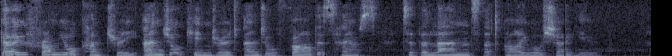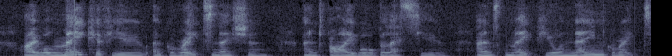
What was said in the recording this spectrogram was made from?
Go from your country and your kindred and your father's house to the land that I will show you. I will make of you a great nation, and I will bless you and make your name great,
